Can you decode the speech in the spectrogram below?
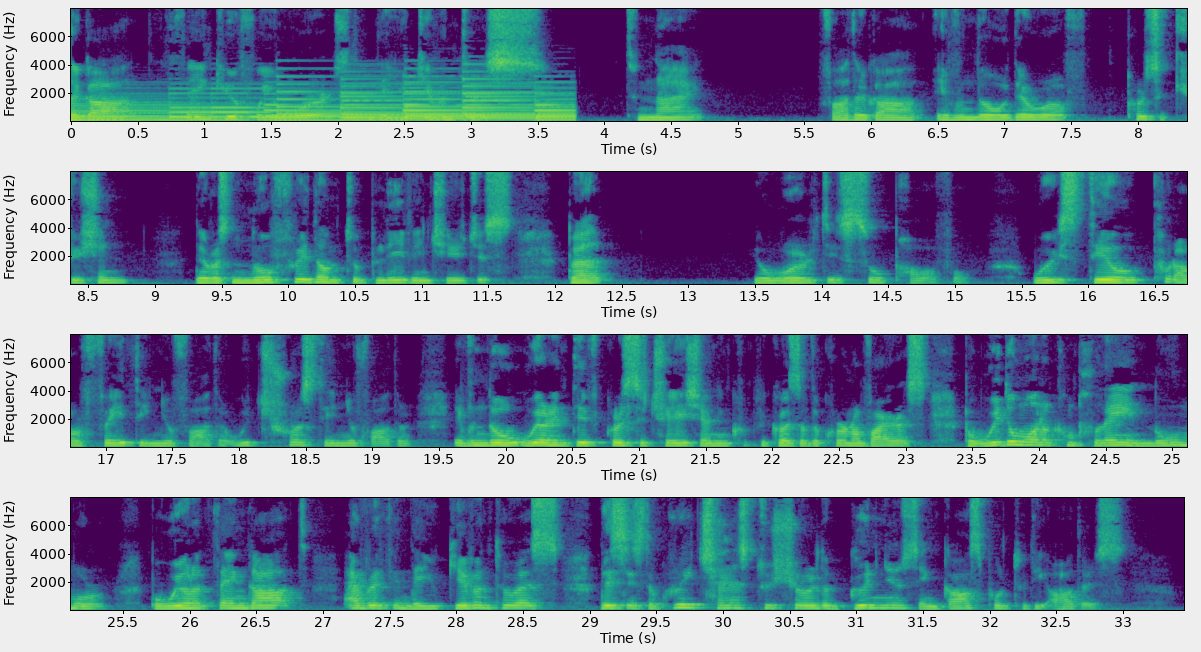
Father God, thank you for your words that you've given to us tonight. Father God, even though there were persecution. There was no freedom to believe in Jesus. But your word is so powerful. We still put our faith in you, Father. We trust in you, Father, even though we're in difficult situation because of the coronavirus. But we don't want to complain no more. But we want to thank God everything that you've given to us. This is the great chance to share the good news and gospel to the others.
